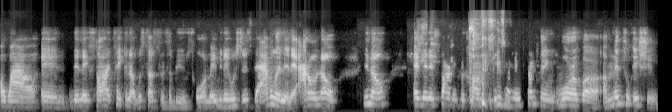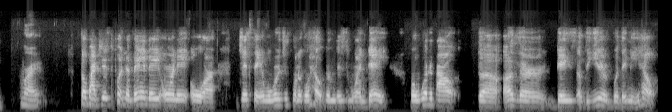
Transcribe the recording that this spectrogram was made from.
a while, and then they started taking up with substance abuse, or maybe they mm-hmm. was just dabbling in it. I don't know, you know. And then it started become, becoming something more of a, a mental issue. Right. So by just putting a band-aid on it or just saying, well, we're just going to go help them this one day. But what about the other days of the year where they need help?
